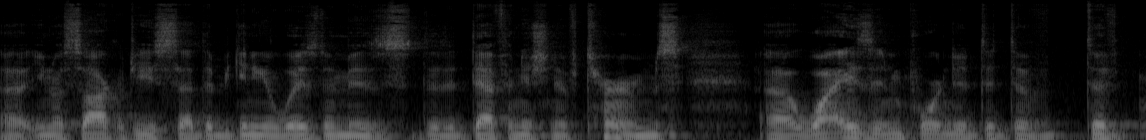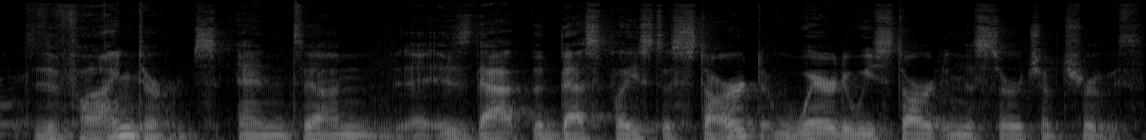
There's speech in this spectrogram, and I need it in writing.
uh, you know, Socrates said the beginning of wisdom is the, the definition of terms. Uh, why is it important to, to, to define terms? And um, is that the best place to start? Where do we start in the search of truth?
